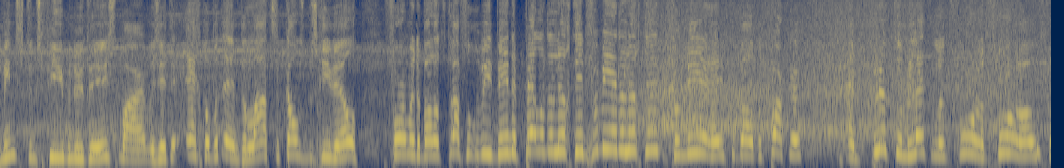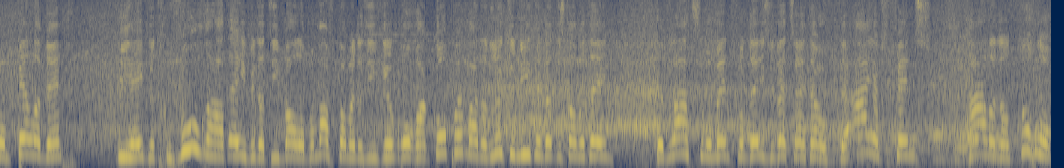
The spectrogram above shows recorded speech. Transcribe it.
minstens 4 minuten is. Maar we zitten echt op het eind. De laatste kans misschien wel. Vormen de bal het strafgebied binnen. Pellen de lucht in. Vermeer de lucht in. Vermeer heeft de bal te pakken. En plukt hem letterlijk voor het voorhoofd van Pellen weg. Die heeft het gevoel gehad even dat die bal op hem afkwam en dat hij kon gaan koppen. Maar dat lukte niet en dat is dan meteen het laatste moment van deze wedstrijd ook. De Ajax-fans halen dan toch nog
